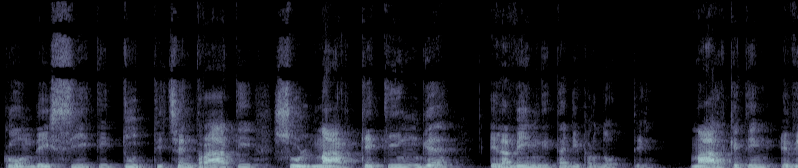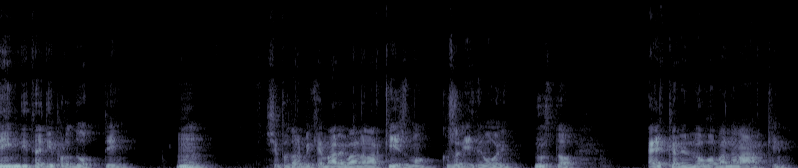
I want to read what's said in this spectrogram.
con dei siti tutti centrati sul marketing e la vendita di prodotti. Marketing e vendita di prodotti. Mm? Si potrebbe chiamare vannamarchismo. Cosa dite voi? Giusto? Ecco nel nuovo Vanna Marchi.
